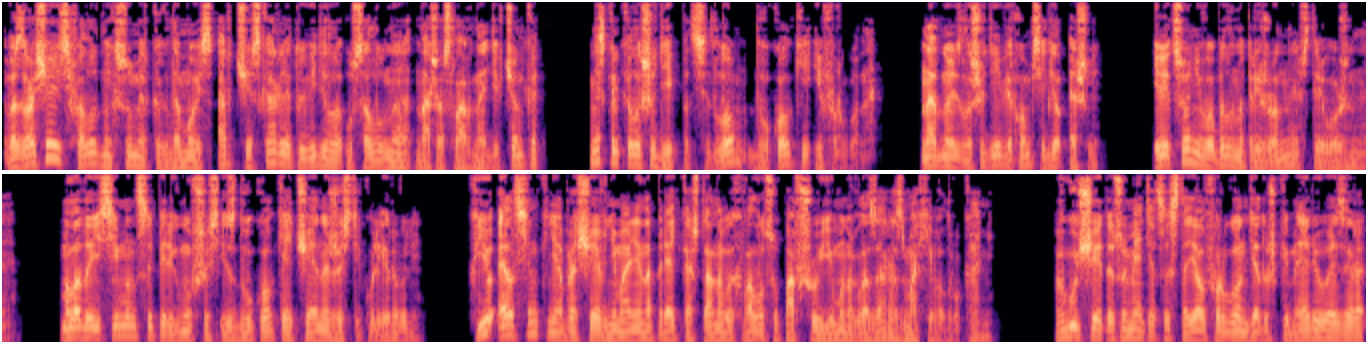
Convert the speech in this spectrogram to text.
Возвращаясь в холодных сумерках домой с Арчи, Скарлетт увидела у салуна наша славная девчонка несколько лошадей под седлом, двуколки и фургоны. На одной из лошадей верхом сидел Эшли, и лицо у него было напряженное, встревоженное. Молодые Симмонсы, перегнувшись из двуколки, отчаянно жестикулировали. Хью Элсинг, не обращая внимания на прядь каштановых волос, упавшую ему на глаза, размахивал руками. В гуще этой сумятицы стоял фургон дедушки Мэри Уэзера,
